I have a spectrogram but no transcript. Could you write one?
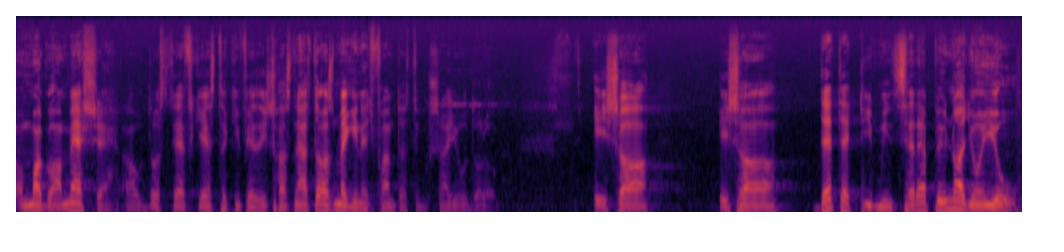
a, maga a mese, a Dostoyevsky ezt a kifejezést használta, az megint egy fantasztikusan jó dolog. És a, és a detektív, mint szereplő nagyon jó,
